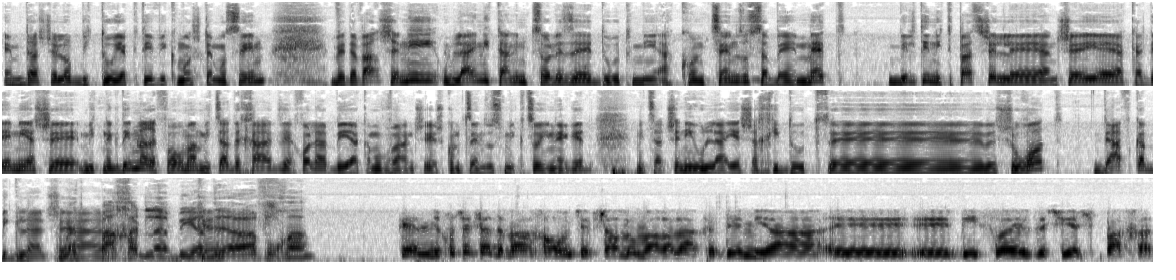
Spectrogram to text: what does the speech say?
לעמדה שלו ביטוי אקטיבי כמו שאתם עושים. ודבר שני, אולי ניתן למצוא לזה עדות מהקונצנזוס הבאמת בלתי נתפס של אה, אנשי אה, אקדמיה שמתנגדים לרפורמה, מצד אחד זה יכול להביע כמובן שיש קונצנזוס מקצועי נגד, מצד שני אולי יש אחידות אה, שורות, דווקא בגלל שה... זאת אומרת פחד להביע כן. דעה הפוכה? כן, אני חושב שהדבר האחרון שאפשר לומר על האקדמיה אה, אה, בישראל זה שיש פחד.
